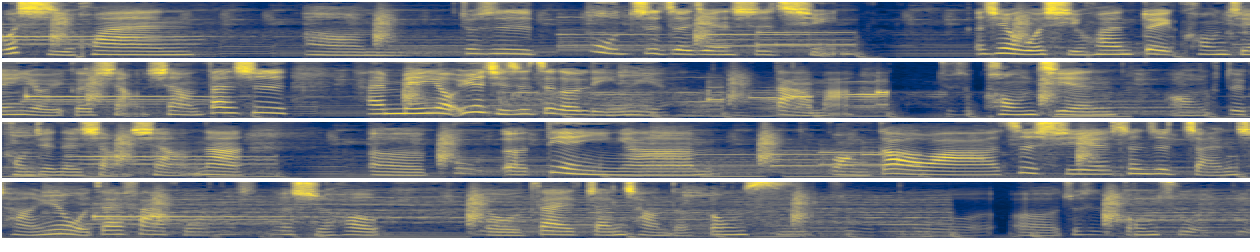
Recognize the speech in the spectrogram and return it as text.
我喜欢，嗯，就是布置这件事情，而且我喜欢对空间有一个想象，但是还没有，因为其实这个领域也很。大嘛，就是空间哦，对空间的想象。那呃不呃电影啊、广告啊这些，甚至展场，因为我在法国那那时候有在展场的公司做过呃，就是工作过。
